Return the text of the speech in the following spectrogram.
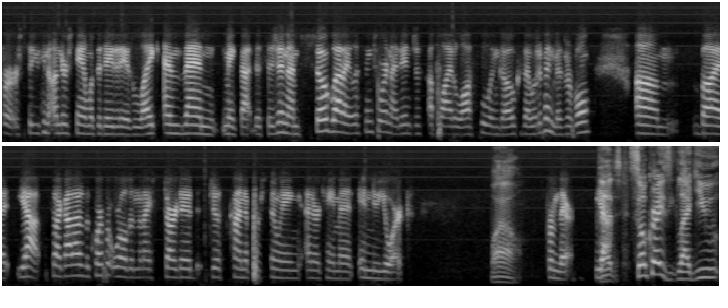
first so you can understand what the day to day is like and then make that decision. I'm so glad I listened to her and I didn't just apply to law school and go because I would have been miserable. Um, but yeah, so I got out of the corporate world and then I started just kind of pursuing entertainment in New York Wow. from there. Yeah. That's so crazy. Like you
